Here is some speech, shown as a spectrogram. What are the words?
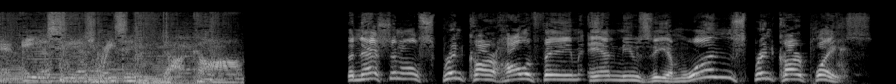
at ASCSRacing.com the National Sprint Car Hall of Fame and Museum, one sprint car place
